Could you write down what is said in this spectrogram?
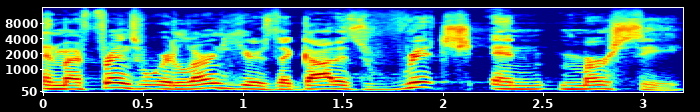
And my friends, what we learn here is that God is rich in mercy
